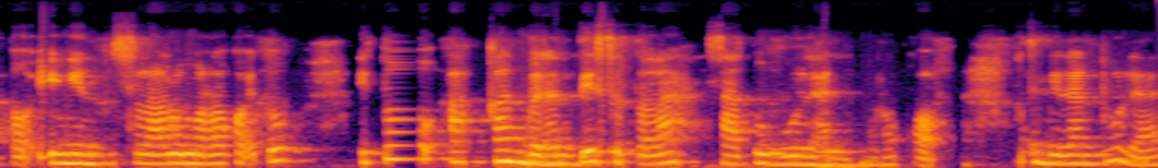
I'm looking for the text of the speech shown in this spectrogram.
atau ingin selalu merokok itu itu akan berhenti setelah satu bulan merokok. Sembilan bulan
